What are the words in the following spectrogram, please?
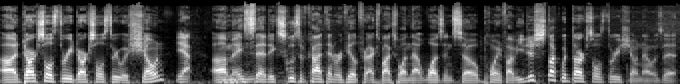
Uh, Dark Souls 3, Dark Souls 3 was shown. Yeah. Um, It said exclusive content revealed for Xbox One. That wasn't, so 0.5. You just stuck with Dark Souls 3 shown. That was it.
